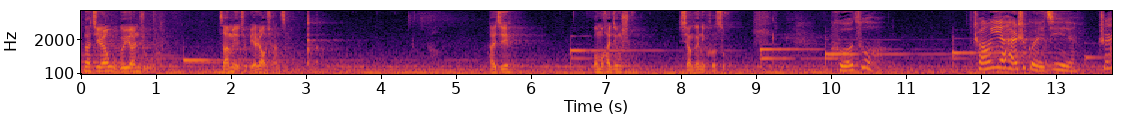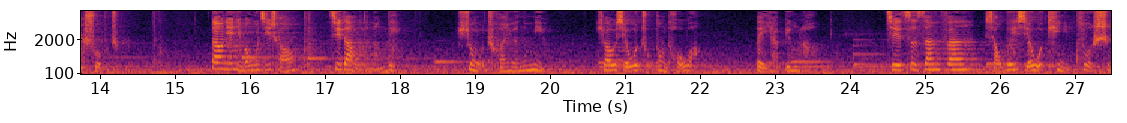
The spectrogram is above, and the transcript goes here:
那既然物归原主，咱们也就别绕圈子了。海基，我们海警署想跟你合作。合作？诚意还是诡计，真说不准。当年你们无极城忌惮我的能力，用我船员的命要挟我主动投网，被压冰牢，几次三番想威胁我替你们做事。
